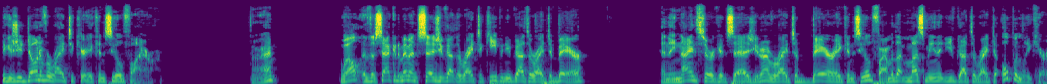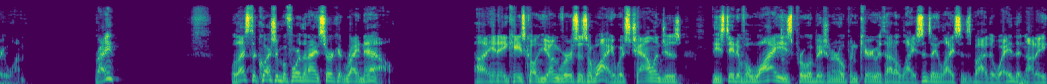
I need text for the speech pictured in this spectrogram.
because you don't have a right to carry a concealed firearm. All right. Well, if the Second Amendment says you've got the right to keep and you've got the right to bear, and the Ninth Circuit says you don't have a right to bear a concealed firearm, that must mean that you've got the right to openly carry one, right? Well, that's the question before the Ninth Circuit right now uh, in a case called Young versus Hawaii, which challenges the state of Hawaii's prohibition on open carry without a license, a license, by the way, that not a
